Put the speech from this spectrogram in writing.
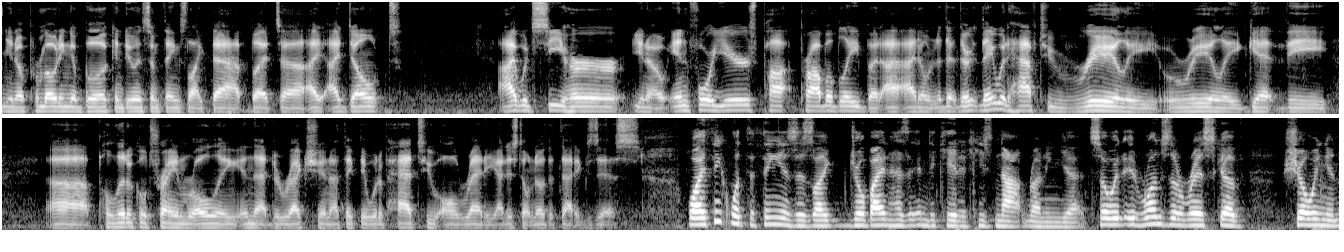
you know, promoting a book and doing some things like that, but uh, I, I don't. I would see her, you know, in four years po- probably, but I, I don't know. They would have to really, really get the uh, political train rolling in that direction. I think they would have had to already. I just don't know that that exists. Well, I think what the thing is is like Joe Biden has indicated he's not running yet, so it, it runs the risk of showing an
